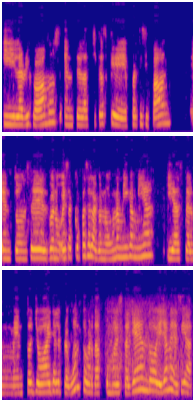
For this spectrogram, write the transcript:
y la rifábamos entre las chicas que participaban. Entonces, bueno, esa copa se la ganó una amiga mía y hasta el momento yo a ella le pregunto, ¿verdad? ¿Cómo le está yendo? Y ella me decía,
